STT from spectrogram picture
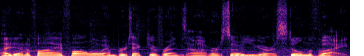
identify, follow, and protect your friends, however, so you are still in the fight.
